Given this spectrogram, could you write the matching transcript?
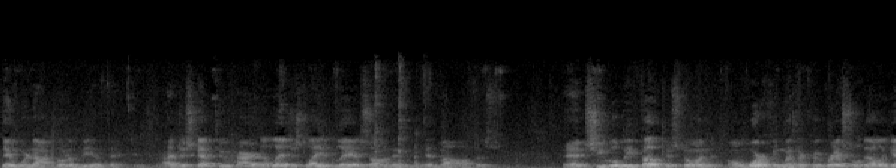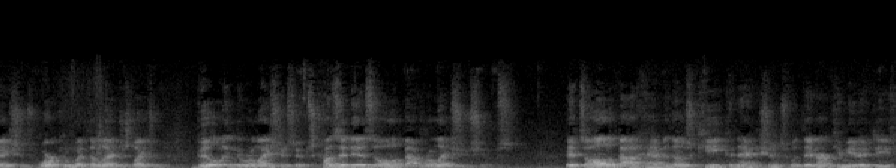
then we're not going to be effective. I just got through hiring a legislative liaison in, in my office. And she will be focused on, on working with our congressional delegations, working with the legislature, building the relationships, because it is all about relationships. It's all about having those key connections within our communities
